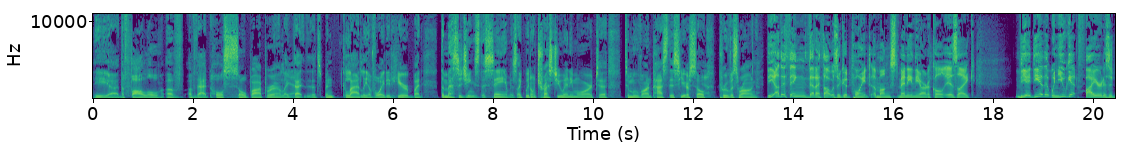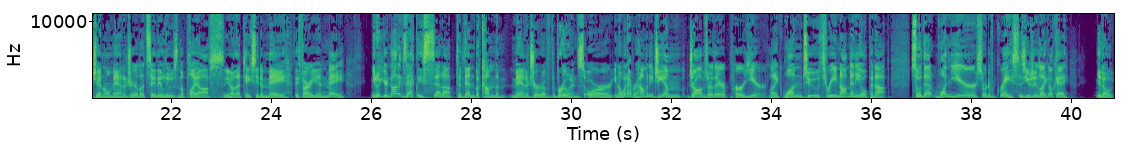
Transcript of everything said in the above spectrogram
the uh, the follow of of that whole soap opera like Yeah. that that's been gladly avoided here but the messaging's the same it's like we don't trust you anymore to to move on past this year so Yeah. prove us wrong The other thing that I thought was a good point amongst many in the article is like the idea that when you get fired as a general manager, let's say they lose in the playoffs, you know, that takes you to May, they fire you in May. You know, you're not exactly set up to then become the manager of the Bruins or, you know, whatever. How many GM jobs are there per year? Like one, two, three, not many open up. So that one year sort of grace is usually like, okay, you know,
